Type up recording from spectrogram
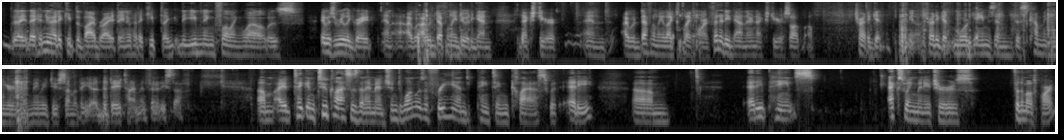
they, they knew how to keep the vibe right. They knew how to keep the the evening flowing well. It was it was really great, and I, I would definitely do it again next year. And I would definitely like to play more Infinity down there next year. So I'll, I'll try to get you know try to get more games in this coming year and maybe do some of the uh, the daytime Infinity stuff. Um, I had taken two classes that I mentioned. One was a freehand painting class with Eddie. Um, Eddie paints X-wing miniatures for the most part,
